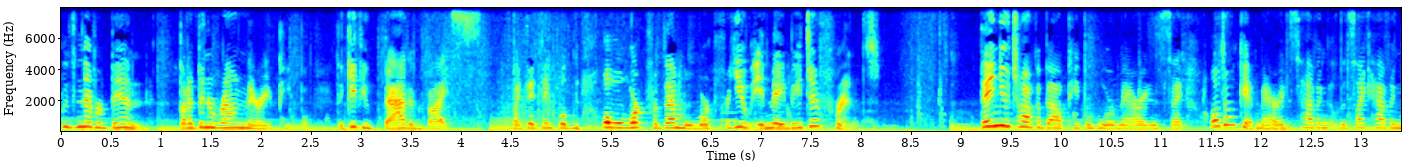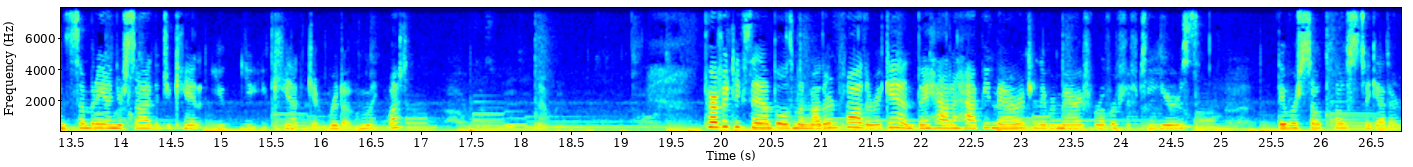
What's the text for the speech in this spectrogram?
We've never been, but I've been around married people. They give you bad advice. Like they think, well, what will work for them will work for you. It may be different. Then you talk about people who are married and say, "Well, don't get married. It's having it's like having somebody on your side that you can't you, you, you can't get rid of." I'm like, "What?" No. Perfect example is my mother and father. Again, they had a happy marriage. They were married for over 50 years. They were so close together.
